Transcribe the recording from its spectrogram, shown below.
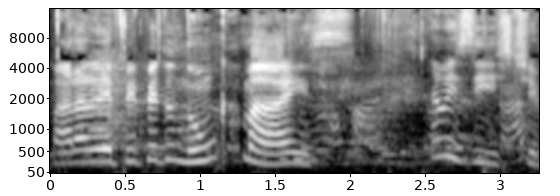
Paralelepípedo nunca mais. Não existe.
